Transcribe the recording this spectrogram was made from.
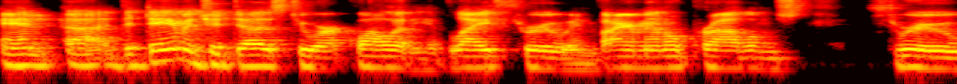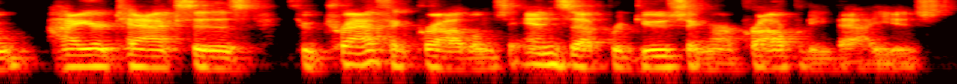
And uh, the damage it does to our quality of life through environmental problems, through higher taxes, through traffic problems ends up reducing our property values.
